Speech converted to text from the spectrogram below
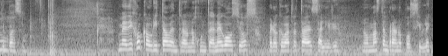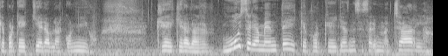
¿Qué pasó? Me dijo que ahorita va a entrar a una junta de negocios, pero que va a tratar de salir lo más temprano posible, que porque quiere hablar conmigo. Que quiere hablar muy seriamente y que porque ya es necesaria una charla.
